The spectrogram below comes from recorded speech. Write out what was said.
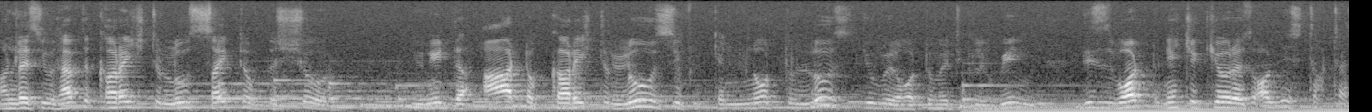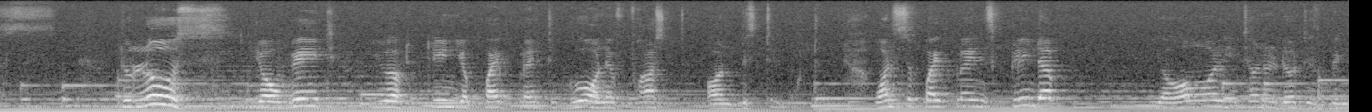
unless you have the courage to lose sight of the shore need the art of courage to lose. If you cannot to lose, you will automatically win. This is what nature cure has always taught us. To lose your weight, you have to clean your pipeline to go on a fast on distilled water. Once the pipeline is cleaned up, your all internal dirt has been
